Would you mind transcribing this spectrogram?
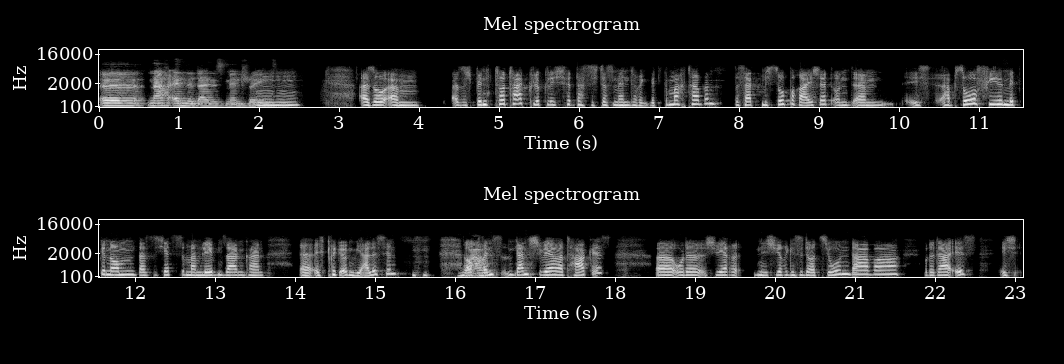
äh, nach Ende deines Mentorings. Mhm. Also ähm, also ich bin total glücklich, dass ich das Mentoring mitgemacht habe. Das hat mich so bereichert und ähm, ich habe so viel mitgenommen, dass ich jetzt in meinem Leben sagen kann, äh, ich kriege irgendwie alles hin, wow. auch wenn es ein ganz schwerer Tag ist äh, oder schwere, eine schwierige Situation da war oder da ist. Ich,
